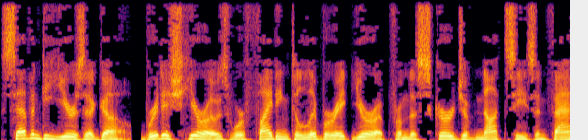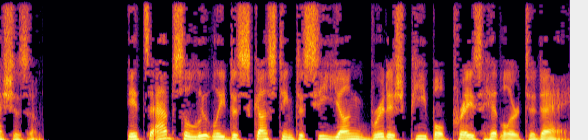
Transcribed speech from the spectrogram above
Seventy years ago, British heroes were fighting to liberate Europe from the scourge of Nazis and fascism. It's absolutely disgusting to see young British people praise Hitler today.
